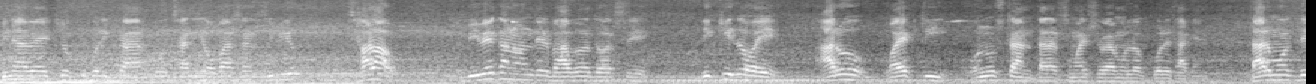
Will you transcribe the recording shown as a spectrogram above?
বিনা ব্যয় চক্ষু পরীক্ষা ও ছানি অপারেশন শিবির ছাড়াও বিবেকানন্দের ভাবাদর্শে দীক্ষিত হয়ে আরও কয়েকটি অনুষ্ঠান তারা সমাজসেবামূলক করে থাকেন। তার মধ্যে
